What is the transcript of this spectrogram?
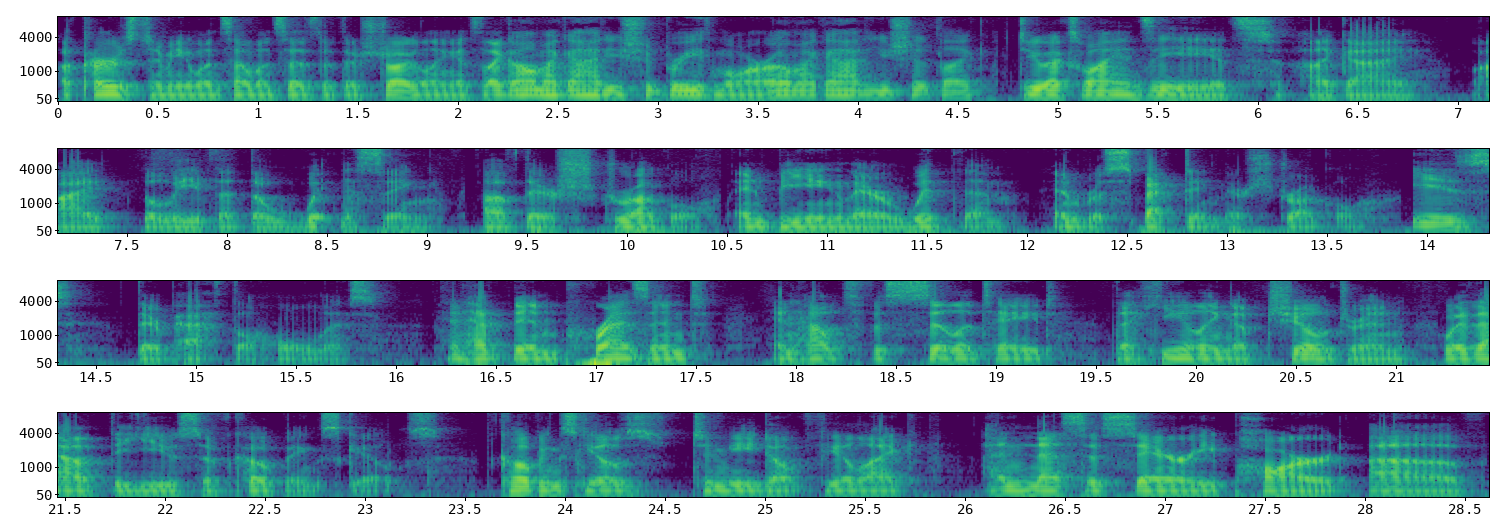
occurs to me when someone says that they're struggling. It's like, "Oh my god, you should breathe more. Oh my god, you should like do X, Y, and Z." It's like I I believe that the witnessing of their struggle and being there with them and respecting their struggle is their path to wholeness and have been present and helped facilitate the healing of children without the use of coping skills. Coping skills to me don't feel like a necessary part of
